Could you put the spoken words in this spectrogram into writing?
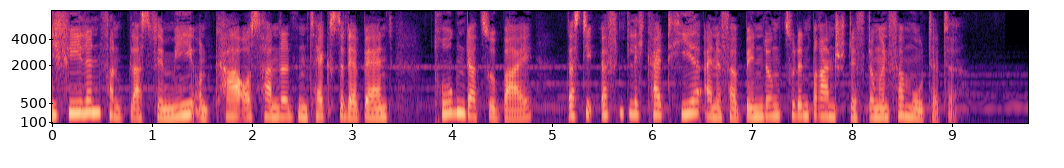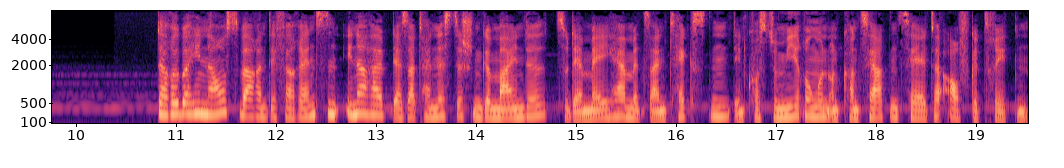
Die vielen von Blasphemie und Chaos handelnden Texte der Band trugen dazu bei, dass die Öffentlichkeit hier eine Verbindung zu den Brandstiftungen vermutete. Darüber hinaus waren Differenzen innerhalb der satanistischen Gemeinde, zu der Mayhem mit seinen Texten, den Kostümierungen und Konzerten zählte, aufgetreten.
